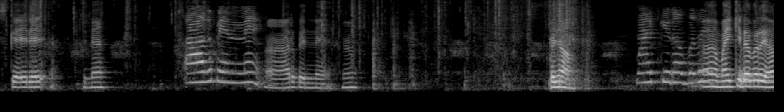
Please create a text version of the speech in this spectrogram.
സ്കെയിൽ പിന്നെ? ആറ് പെണ്ണ് ആറ് പെന്ന്. കഴിഞ്ഞോ? ആ മൈക്കി ഡബർ ആ.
